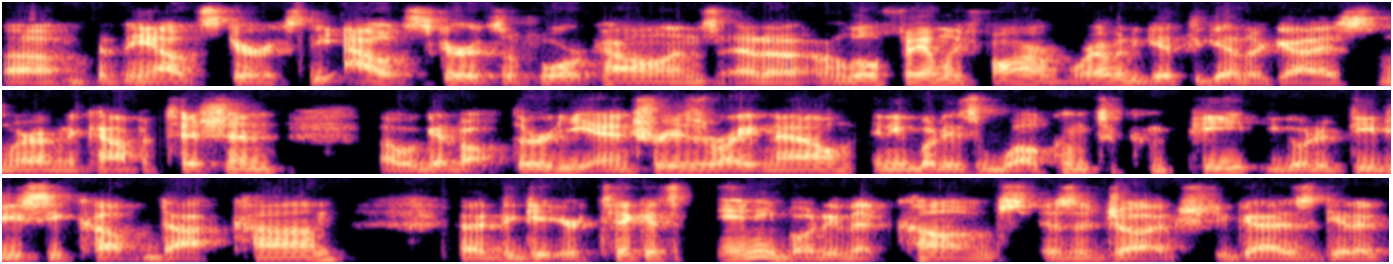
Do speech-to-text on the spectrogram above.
Uh, but the outskirts, the outskirts of Fort Collins at a, a little family farm. We're having a get together, guys, and we're having a competition. Uh, we get about 30 entries right now. Anybody's welcome to compete. You go to dgccup.com uh, to get your tickets. Anybody that comes is a judge. You guys get a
